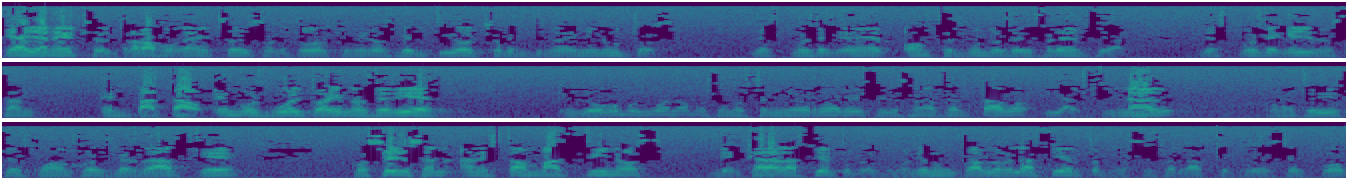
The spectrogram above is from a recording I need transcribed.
que hayan hecho el trabajo que han hecho hoy, sobre todo los primeros 28, 29 minutos, después de tener 11 puntos de diferencia, después de que ellos nos han empatado, hemos vuelto a irnos de 10. Y luego, pues bueno, pues hemos tenido errores, ellos han acertado y al final, como tú dices, Juanjo, es verdad que pues ellos han, estado más finos de cara al acierto, pero como yo nunca hablo del acierto, pues es verdad que puede ser por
